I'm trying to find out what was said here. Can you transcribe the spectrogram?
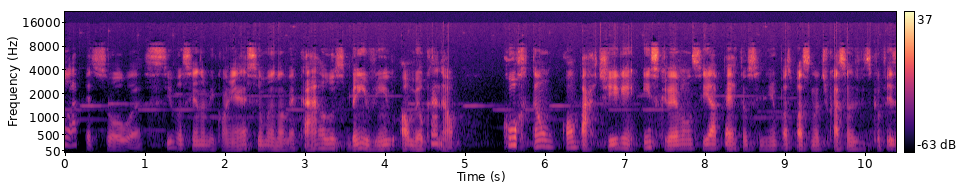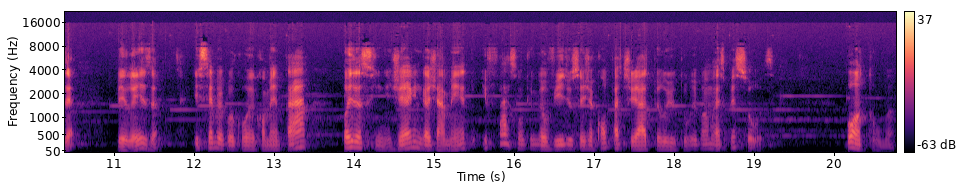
Olá pessoas, se você não me conhece, o meu nome é Carlos, bem-vindo ao meu canal. Curtam, compartilhem, inscrevam-se e apertem o sininho para as próximas notificações dos vídeos que eu fizer, beleza? E sempre procurem comentar, pois assim gera engajamento e façam que meu vídeo seja compartilhado pelo YouTube para mais pessoas. Bom turma,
